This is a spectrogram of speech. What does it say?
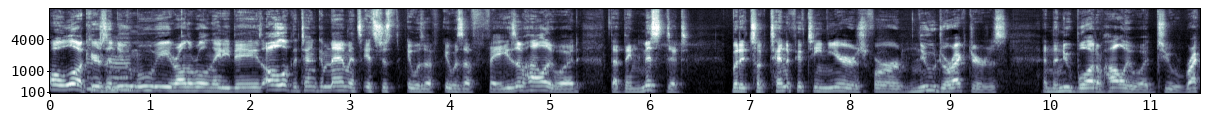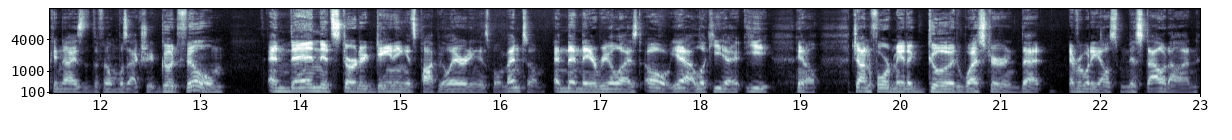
Oh look, here's a new Mm-hmm. movie around the world in 80 days. Oh look, the Ten Commandments. It's just it was a it was a phase of Hollywood that they missed it, but it took 10 to 15 years for new directors and the new blood of Hollywood to recognize that the film was actually a good film. And then it started gaining its popularity and its momentum. And then they realized, oh yeah, look, he he, you know, John Ford made a good western that everybody else missed out on,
